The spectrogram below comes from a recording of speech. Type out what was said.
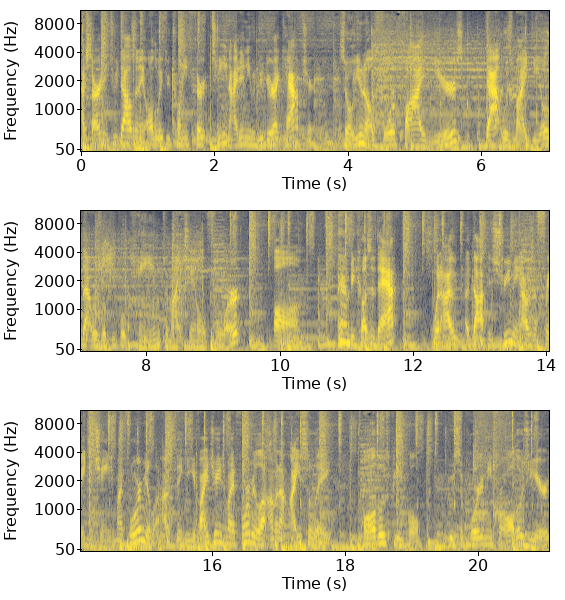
I started in 2008 all the way through 2013. I didn't even do direct capture. So, you know, four or five years, that was my deal. That was what people came to my channel for. Um, because of that, when I adopted streaming, I was afraid to change my formula. I was thinking, if I change my formula, I'm going to isolate all those people who supported me for all those years,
